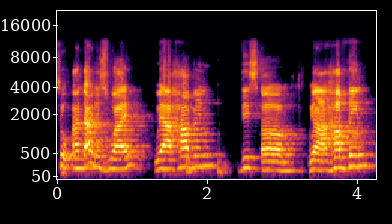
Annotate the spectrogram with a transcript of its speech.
So, and that is why we are having this, um, we are having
